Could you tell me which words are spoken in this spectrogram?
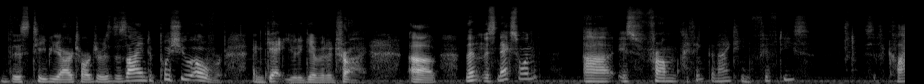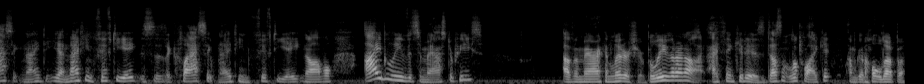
this TBR torture is designed to push you over and get you to give it a try. Uh, then this next one uh, is from I think the 1950s. This is a classic 19 yeah 1958. This is a classic 1958 novel. I believe it's a masterpiece of American literature. Believe it or not, I think it is. It doesn't look like it. I'm going to hold up a,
